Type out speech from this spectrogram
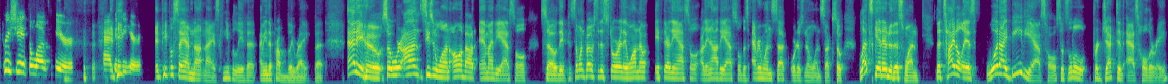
appreciate the love here. Happy And to be here. And people say I'm not nice. Can you believe it? I mean, they're probably right. But anywho, so we're on season one, all about Am I the Asshole? So they someone posted this story. They want to know if they're the asshole. Are they not the asshole? Does everyone suck or does no one suck? So let's get into this one. The title is Would I Be the Asshole? So it's a little projective assholery.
